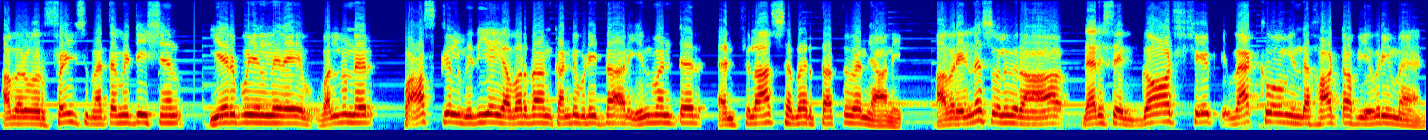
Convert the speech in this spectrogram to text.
அவர் ஒரு பிரெஞ்சு மேத்தமெட்டிஷியன் இயற்பியலிலே வல்லுனர் பாஸ்கல் விதியை அவர்தான் கண்டுபிடித்தார். இன்வென்டர் அண்ட் பிலாசபர் தத்துவ ஞானி அவர் என்ன சொல்லுகிறார் there is a God shaped vacuum in the heart of every man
